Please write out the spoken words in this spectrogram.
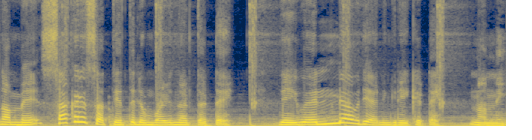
നമ്മെ സകല സത്യത്തിലും വഴി നടത്തട്ടെ ദൈവം എല്ലാവരെയും അനുഗ്രഹിക്കട്ടെ. നന്ദി.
